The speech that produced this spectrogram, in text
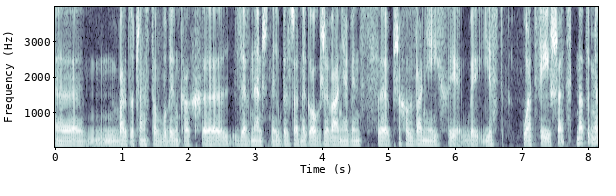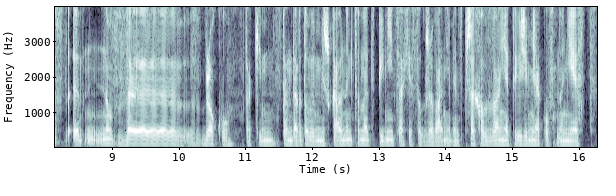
e, bardzo często w budynkach zewnętrznych, bez żadnego ogrzewania, więc przechowywanie ich jakby jest łatwiejsze. Natomiast e, no, w, w bloku takim standardowym mieszkalnym to nawet w piwnicach jest ogrzewanie, więc przechowywanie tych ziemniaków no, nie jest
